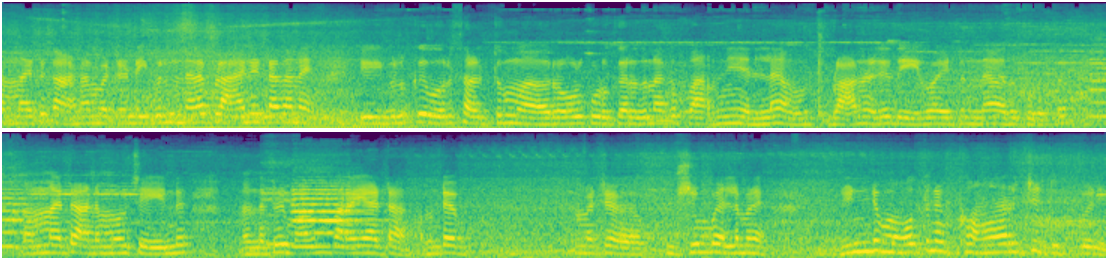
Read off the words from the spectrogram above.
നന്നായിട്ട് കാണാൻ പറ്റുന്നുണ്ട് ഇവർ ഇന്നലെ പ്ലാൻ ഇട്ടാൽ തന്നെ ഇവൾക്ക് ഒരു സ്ഥലത്തും റോൾ കൊടുക്കരുതെന്നൊക്കെ പറഞ്ഞ് എല്ലാം പ്ലാൻ ഒരു ദൈവമായിട്ട് ഇന്നലെ അത് കൊടുത്ത് നന്നായിട്ട് അനുമോൾ ചെയ്യുന്നുണ്ട്. എന്നിട്ട് അവൻ പറയാട്ടാ അവന്റെ മറ്റേ കുശുമ്പോൾ എല്ലാം പറയാം നിന്റെ മുഖത്തിന് കാറിച്ച് തുപ്പടി.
